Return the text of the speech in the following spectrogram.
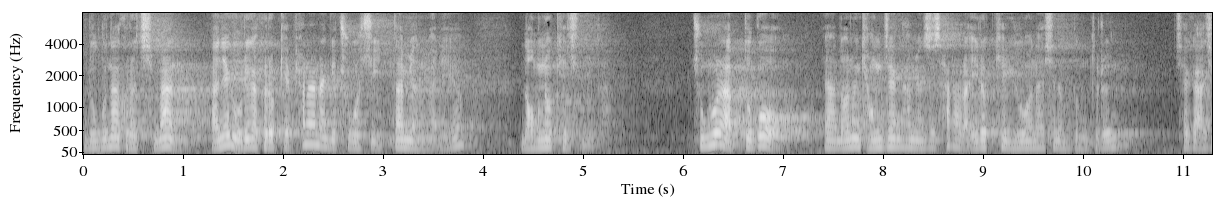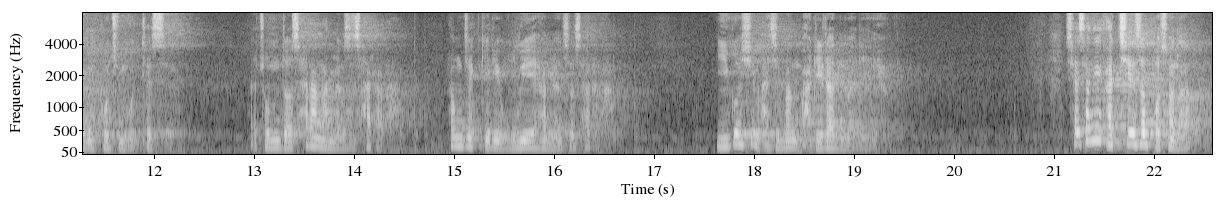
누구나 그렇지만 만약에 우리가 그렇게 편안하게 죽을 수 있다면 말이에요. 넉넉해집니다. 죽음을 앞두고 야 너는 경쟁하면서 살아라 이렇게 유언하시는 분들은 제가 아직은 보지 못했어요. 좀 더 사랑하면서 살아라. 형제끼리 우애하면서 살아라. 이것이 마지막 말이란 말이에요. 세상의 가치에서 벗어나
